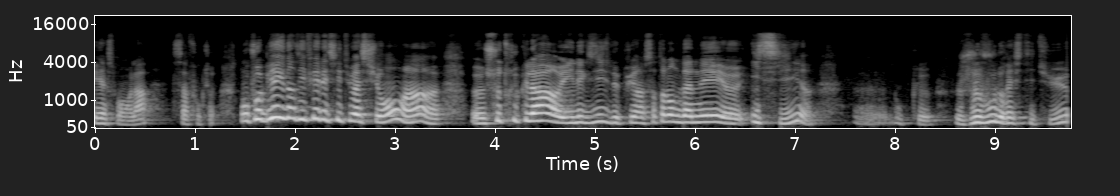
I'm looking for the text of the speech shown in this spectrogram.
et à ce moment-là ça fonctionne. Donc il faut bien identifier les situations. Hein. ce truc-là il existe depuis un certain nombre d'années ici. donc je vous le restitue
